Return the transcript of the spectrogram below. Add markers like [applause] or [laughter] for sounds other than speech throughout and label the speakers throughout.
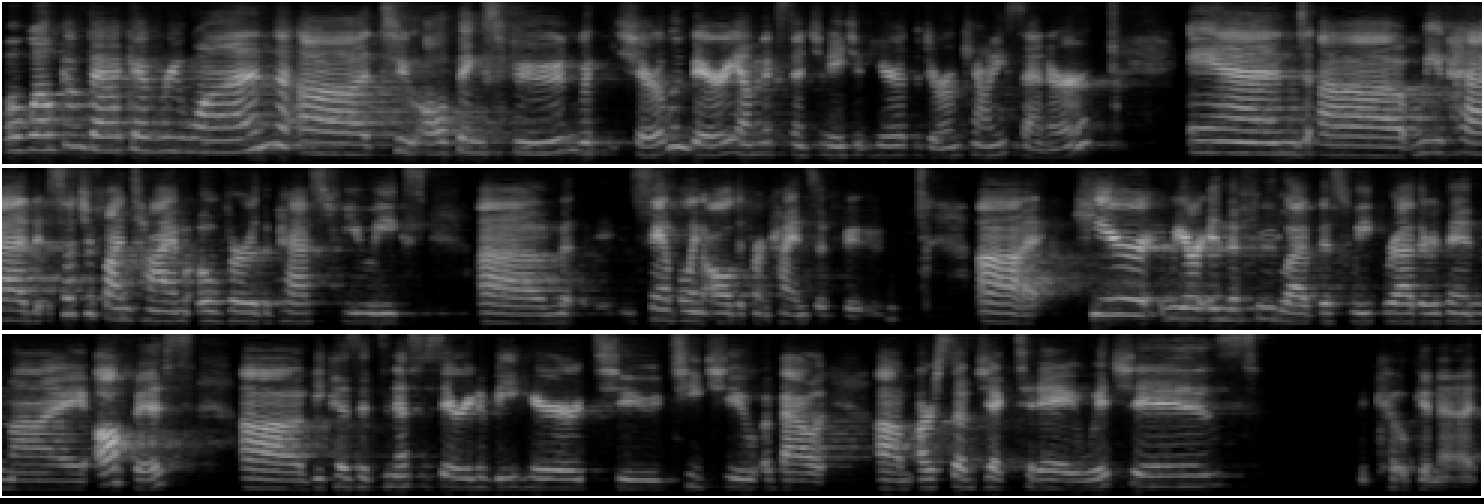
Speaker 1: Well, welcome back everyone uh, to All Things Food with Cheralyn Berry. I'm an extension agent here at the Durham County Center. And uh, we've had such a fun time over the past few weeks um, sampling all different kinds of food. Uh, here we are in the food lab this week rather than my office uh, because it's necessary to be here to teach you about um, our subject today, which is the coconut.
